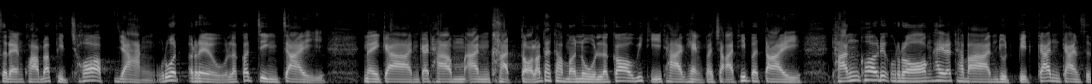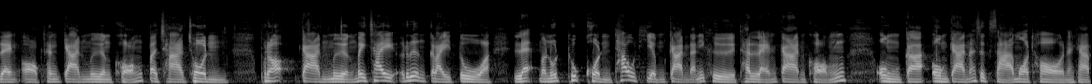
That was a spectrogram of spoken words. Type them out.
แสดงความรับผิดชอบอย่างรวดเร็ว แล้วก็จริงใจ ในการกระทำอันขัดต่อรัฐธรรมนูญ แล้วก็วิถีทางแห่งประชาธิปไตย ทั้งข้อเรียกร้องให้รัฐบาลหยุดปิดกั้นการแสดงออกทางการเมืองของประชาชน เพราะการเมืองไม่ใช่เรื่องไกลตัว และมนุษย์ทุกคนเท่าเทียมกันนนี้คือแถลงการขององค์การองค์การนักศึกษามทนะครับ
